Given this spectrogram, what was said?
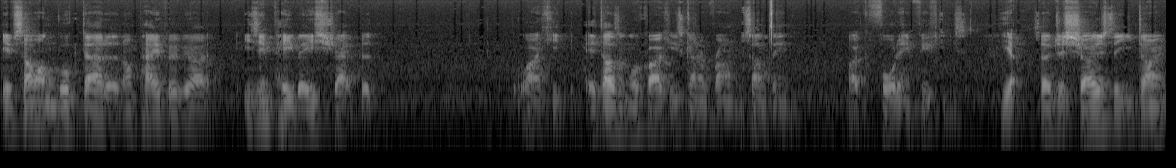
if someone looked at it on paper, be like he's in PB shape, but like he, it doesn't look like he's gonna run something like fourteen fifties. Yep. So it just shows that you don't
